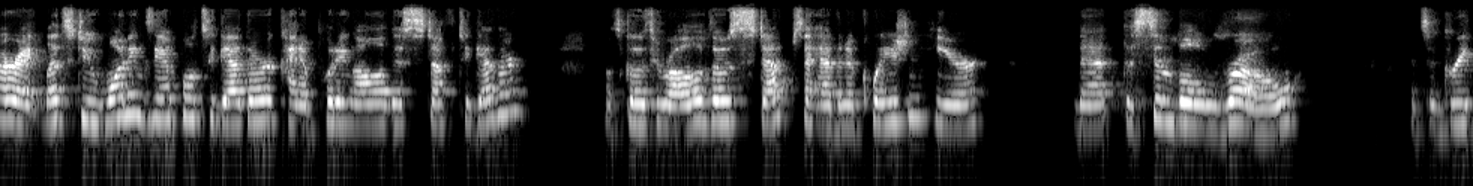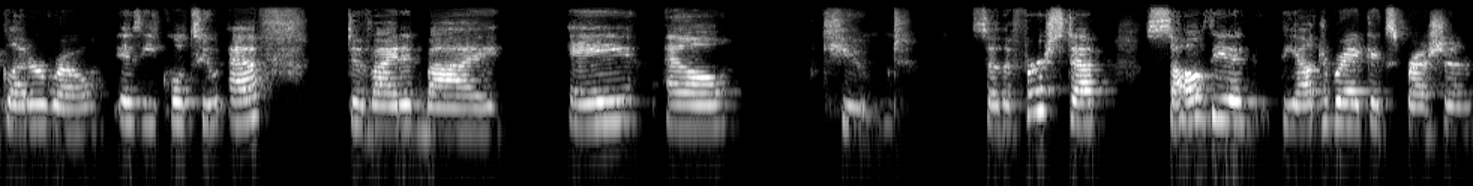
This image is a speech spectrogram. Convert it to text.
All right, let's do one example together, kind of putting all of this stuff together. Let's go through all of those steps. I have an equation here that the symbol rho, it's a Greek letter rho, is equal to F divided by AL cubed. So the first step, solve the, the algebraic expression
